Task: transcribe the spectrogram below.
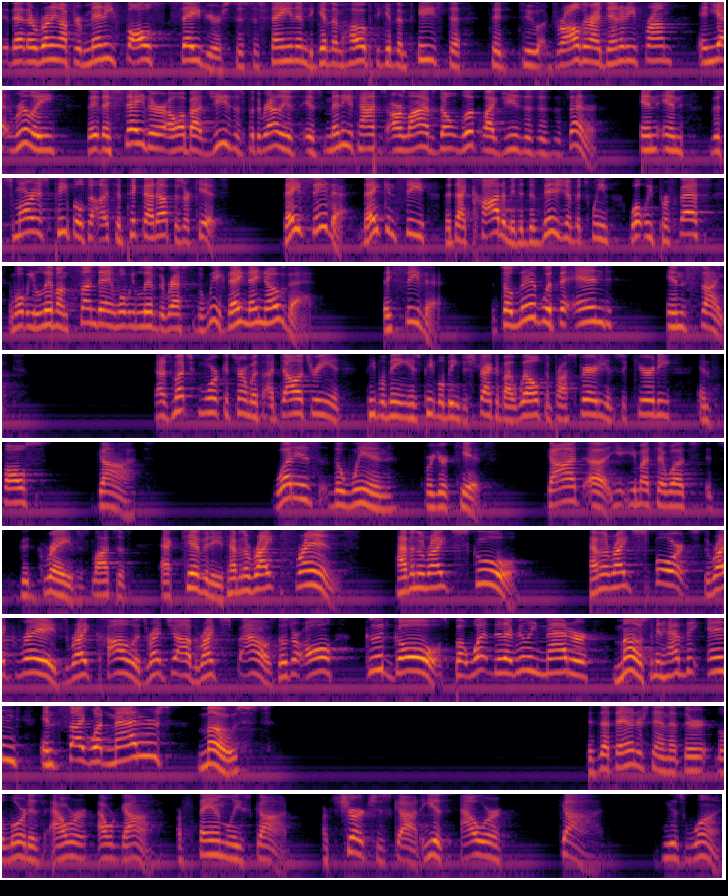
That they're running after many false saviors to sustain them, to give them hope, to give them peace, to, to, to draw their identity from, and yet really they, they say they're all about Jesus, but the reality is, is many times our lives don't look like Jesus is the center. And, and the smartest people to, uh, to pick that up is our kids. They see that. They can see the dichotomy, the division between what we profess and what we live on Sunday and what we live the rest of the week. They, they know that. They see that. And so live with the end in sight. God is much more concerned with idolatry and people being his people being distracted by wealth and prosperity and security and false gods. What is the win for your kids? God, uh, you, you, might say, well, it's, it's good grades, there's lots of activities, having the right friends, having the right school, having the right sports, the right grades, the right college, the right job, the right spouse. Those are all good goals. But what do they really matter most? I mean, have the end in sight. What matters most is that they understand that the Lord is our, our God, our family's God. Our church is God. He is our God. He is one.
